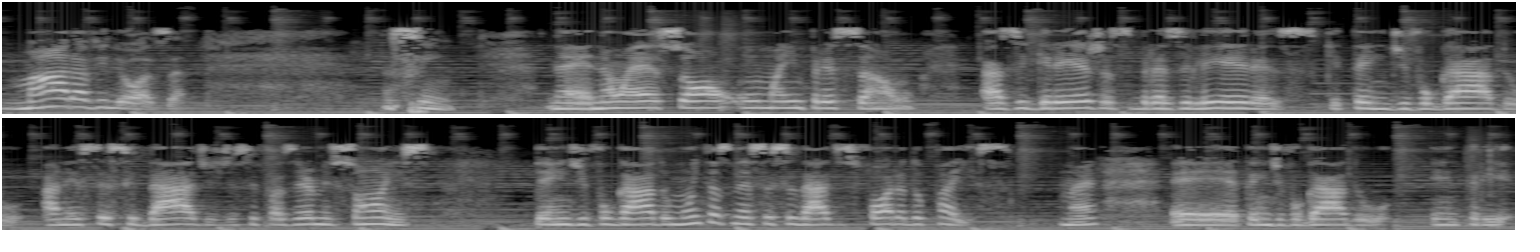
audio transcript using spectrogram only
Maravilhosa. Sim, né, não é só uma impressão. As igrejas brasileiras que têm divulgado a necessidade de se fazer missões têm divulgado muitas necessidades fora do país. Né? É, tem divulgado entre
